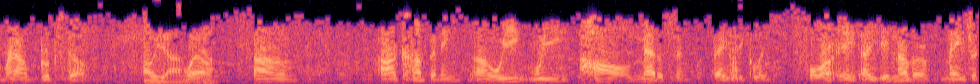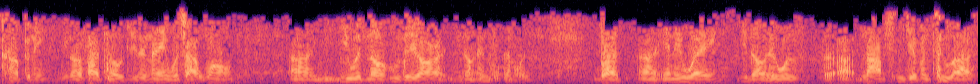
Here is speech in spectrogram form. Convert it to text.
around Brooksville. Oh yeah. Well, um, our company, uh, we we haul medicine basically for a, a another major company. You know, if I told you the name, which I won't, uh, you, you would know who they are, you know, instantly. But uh, anyway, you know, it was uh, an option given to us,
